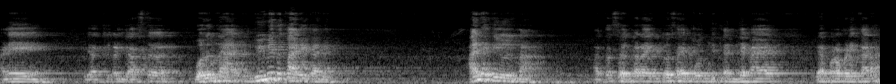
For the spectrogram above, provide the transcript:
आणि या ठिकाणी जास्त बोलत नाही. विविध कार्यकारी अनेक योजना आता सहकार आयुक्त साहेब बोलतील त्यांच्या काय त्याप्रमाणे करा.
